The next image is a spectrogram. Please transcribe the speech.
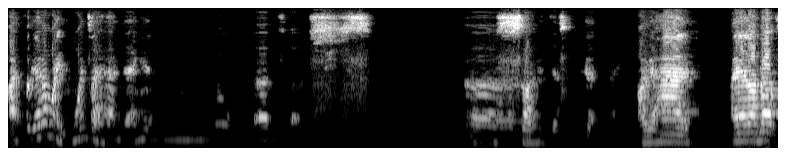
I forget how many points I had, dang it. That's uh, Suck at this. I had, I had about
